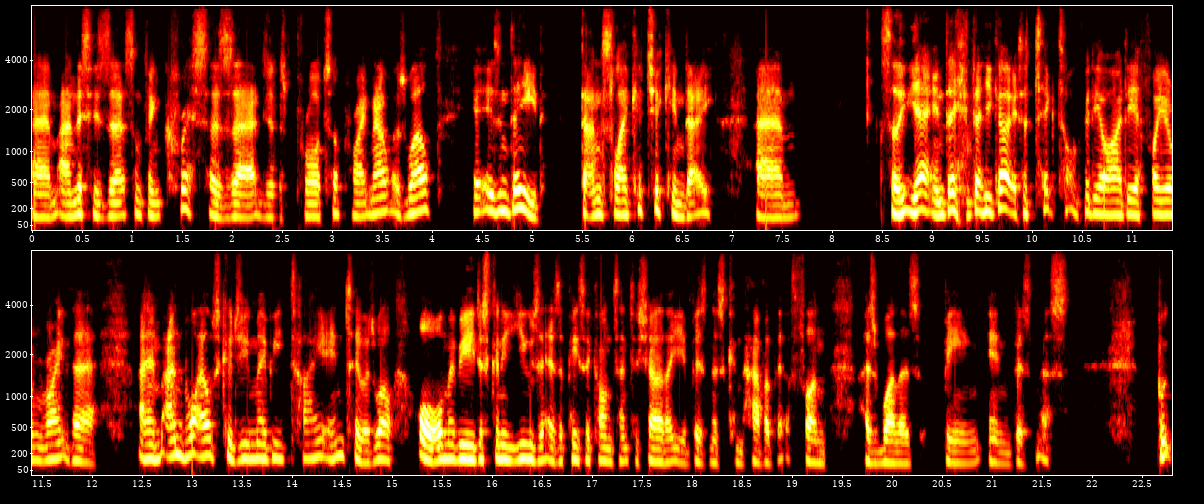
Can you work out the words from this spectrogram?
um, and this is uh, something Chris has uh, just brought up right now as well, it is indeed Dance Like a Chicken Day. Um, so yeah, indeed, there you go. It's a TikTok video idea for you right there. Um, and what else could you maybe tie into as well? Or maybe you're just going to use it as a piece of content to show that your business can have a bit of fun as well as being in business. But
